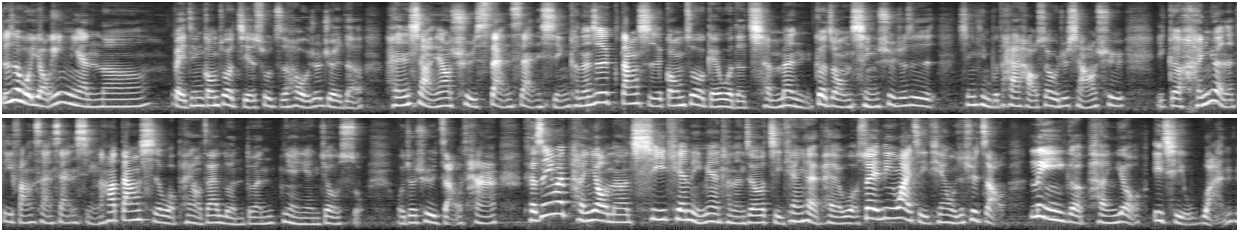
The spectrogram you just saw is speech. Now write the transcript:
就是我有一年呢。北京工作结束之后，我就觉得很想要去散散心，可能是当时工作给我的沉闷，各种情绪就是心情不太好，所以我就想要去一个很远的地方散散心。然后当时我朋友在伦敦念研究所，我就去找他。可是因为朋友呢，七天里面可能只有几天可以陪我，所以另外几天我就去找另一个朋友一起玩。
